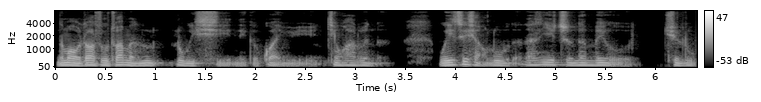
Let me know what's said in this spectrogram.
那么我到时候专门录一期那个关于进化论的，我一直想录的，但是一直呢没有。去录，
